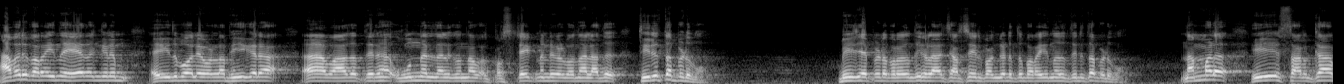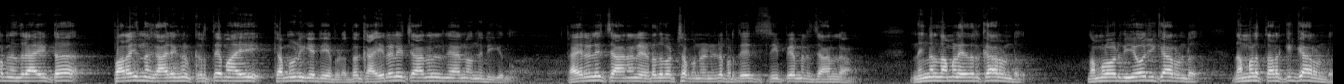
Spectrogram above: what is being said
അവർ പറയുന്ന ഏതെങ്കിലും ഇതുപോലെയുള്ള ഭീകരവാദത്തിന് ഊന്നൽ നൽകുന്ന സ്റ്റേറ്റ്മെന്റുകൾ വന്നാൽ അത് തിരുത്തപ്പെടുമോ? ബി ജെ പിയുടെ പ്രതിനിധികൾ ആ ചർച്ചയിൽ പങ്കെടുത്ത് പറയുന്നത് തിരുത്തപ്പെടുമോ? നമ്മൾ ഈ സർക്കാരിനെതിരായിട്ട് പറയുന്ന കാര്യങ്ങൾ കൃത്യമായി കമ്മ്യൂണിക്കേറ്റ് ചെയ്യപ്പെടും. ഇപ്പോൾ കൈരളി ചാനലിൽ ഞാൻ വന്നിരിക്കുന്നു. കൈരളി ചാനൽ ഇടതുപക്ഷ മുന്നണിയുടെ പ്രത്യേകിച്ച് സി പി എമ്മിന്റെ ചാനലാണ്. നിങ്ങൾ നമ്മളെ എതിർക്കാറുണ്ട്. നമ്മളോട് വിയോജിക്കാറുണ്ട്. നമ്മൾ തർക്കിക്കാറുണ്ട്.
